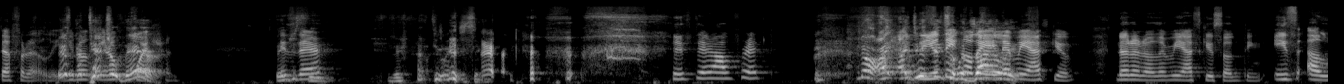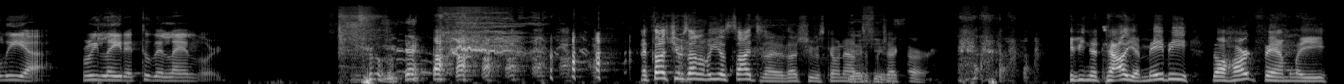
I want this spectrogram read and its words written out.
definitely. There's you don't, potential you don't there. question. They Is just there? need- They're not doing Is anything. Is there Alfred? No, I, I do, Do you think, think? so. Okay, with let me ask you. No, no, no. Let me ask you something. Is Aliyah related to the landlord? I thought she was on Aliyah's side tonight. I thought she was coming out Yes, to protect is. her. Maybe Natalya. Maybe the Hart family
